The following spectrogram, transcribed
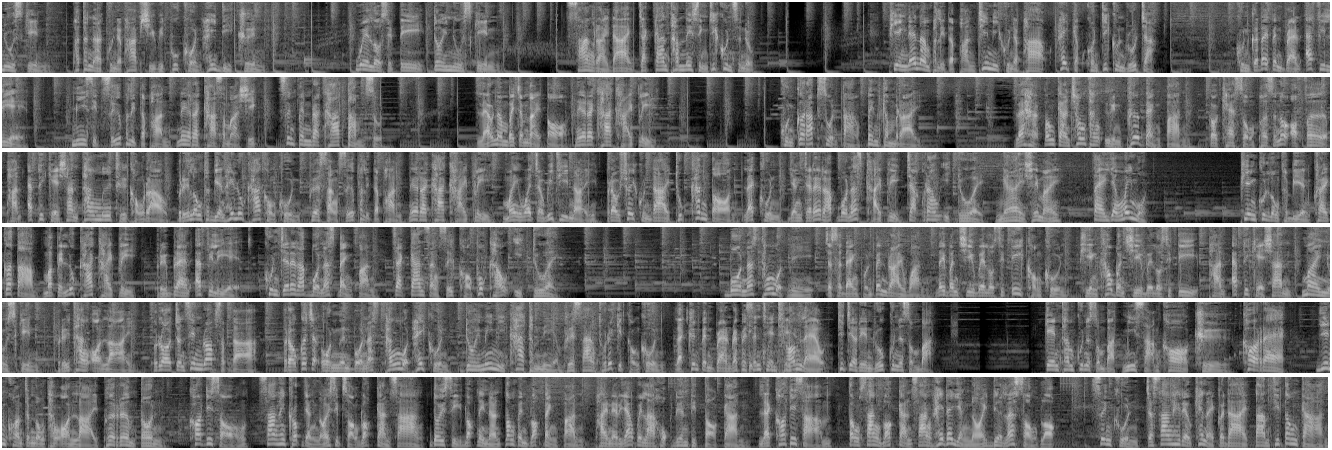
นูสกินพัฒนาคุณภาพชีวิตผู้คนให้ดีขึ้น Velocity โดย New Skin สร้างรายได้จากการทำในสิ่งที่คุณสนุก เพียงแนะนำผลิตภัณฑ์ที่มีคุณภาพให้กับคนที่คุณรู้จัก คุณก็ได้เป็นแบรนด์ Affiliate มีสิทธิ์ซื้อผลิตภัณฑ์ในราคาสมาชิก ซึ่งเป็นราคาต่ำสุด แล้วนำไปจำหน่ายต่อในราคาขายปลีก คุณก็รับส่วนต่างเป็นกำไร และหากต้องการช่องทางอื่นเพื่อแบ่งปัน ก็แค่ส่ง Personal Offer ผ่านแอปพลิเคชันทางมือถือของเรา หรือลงทะเบียนให้ลูกค้าของคุณ เพื่อสั่งซื้อผลิตภัณฑ์ในราคาขายปลีก ไม่ว่าจะวิธีไหน เราช่วยคุณได้ทุกขั้นตอน และคุณยังจะได้รับโบนัสขายปลีกจากเราอีกด้วย ง่ายใช่ไหม แต่ยังไม่หมด เพียงคุณลงทะเบียนใครก็ตามมาเป็นลูกค้าขายปลีก หรือแบรนด์ Affiliate คุณจะได้รับโบนัสแบ่งปัน จากการสั่งซื้อของพวกเขาอีกด้วย โบนัสทั้งหมดนี้จะแสดงผลเป็นรายวันในบัญชี Velocity ของคุณ เพียงเข้าบัญชี Velocity ผ่านแอปพลิเคชัน My New Skin หรือทางออนไลน์ รอจนสิ้นรอบสัปดาห์ เราก็จะโอนเงินโบนัสทั้งหมดให้คุณ โดยไม่มีค่าธรรมเนียมเพื่อสร้างธุรกิจของคุณ และขึ้นเป็นแบรนด์ Representative พร้อมแล้วที่จะเรียนรู้คุณสมบัติ เกณฑ์ทำคุณสมบัติมี 3 ข้อ คือ ข้อแรก ยื่นความจำนงทางออนไลน์เพื่อเริ่มต้น ข้อที่ 2 สร้างให้ครบอย่างน้อย 12 บล็อกการสร้าง โดย 4 บล็อกในนั้นต้องเป็นบล็อกแบ่งปัน ภายในระยะเวลา 6 เดือนติดต่อกัน และข้อที่ 3 ต้องสร้างบล็อกการสร้างให้ได้อย่างน้อยเดือนละ 2 บล็อก ซึ่งคุณจะสร้างให้เร็วแค่ไหนก็ได้ตามที่ต้องการ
